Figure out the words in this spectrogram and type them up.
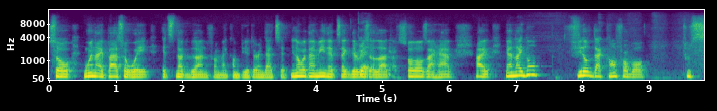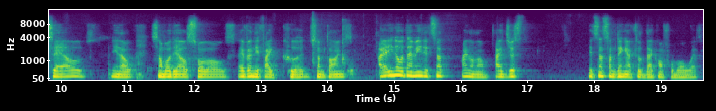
So when I pass away, it's not gone from my computer, and that's it. You know what I mean? It's like there yeah. is a lot of solos I have. I and I don't feel that comfortable to sell, you know, somebody else solos, even if I could sometimes. I, you know what I mean? It's not. I don't know. I just, it's not something I feel that comfortable with.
